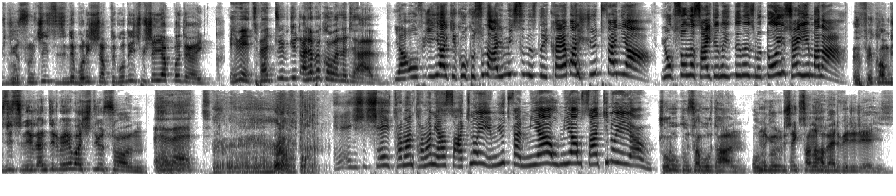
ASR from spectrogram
Biliyorsun ki sizinle barış yaptık o da hiçbir şey yapmadık. Evet ben tüm gün araba kovaladım. Ya of iyi ki kokusunu almışsınızdır Kayabaş lütfen ya. Yoksa ona saydınızdınız mı? Doğru söyleyin bana. Efekan bizi sinirlendirmeye başlıyorsun. Evet. Şey tamam tamam ya sakin olayım lütfen. Miyav miyav sakin olayım. Çabuk uza buradan. Onu görürsek sana haber veririz.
